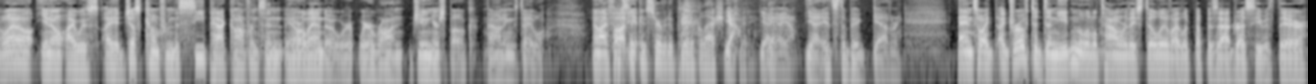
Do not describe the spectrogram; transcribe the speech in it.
Well, you know, I was I had just come from the CPAC conference in, in Orlando where, where Ron Jr. spoke, pounding the table. And I thought That's the yeah, Conservative Political Action yeah, Committee. Yeah, yeah, yeah, yeah. Yeah, it's the big gathering. And so I, I drove to Dunedin, the little town where they still live. I looked up his address. He was there.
